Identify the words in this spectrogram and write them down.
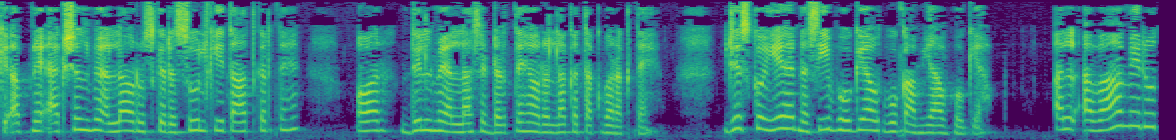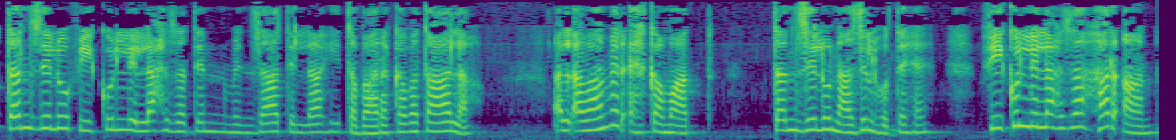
کہ اپنے ایکشن میں اللہ اور اس کے رسول کی اطاعت کرتے ہیں اور دل میں اللہ سے ڈرتے ہیں اور اللہ کا تقبہ رکھتے ہیں۔ جس کو یہ نصیب ہو گیا وہ کامیاب ہو گیا۔ العوامر تنزل فی کل لحظت من ذات اللہ تبارک و تعالی العوامر احکامات۔ تنزل و نازل ہوتے ہیں۔ فی کل لحظہ ہر آن،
